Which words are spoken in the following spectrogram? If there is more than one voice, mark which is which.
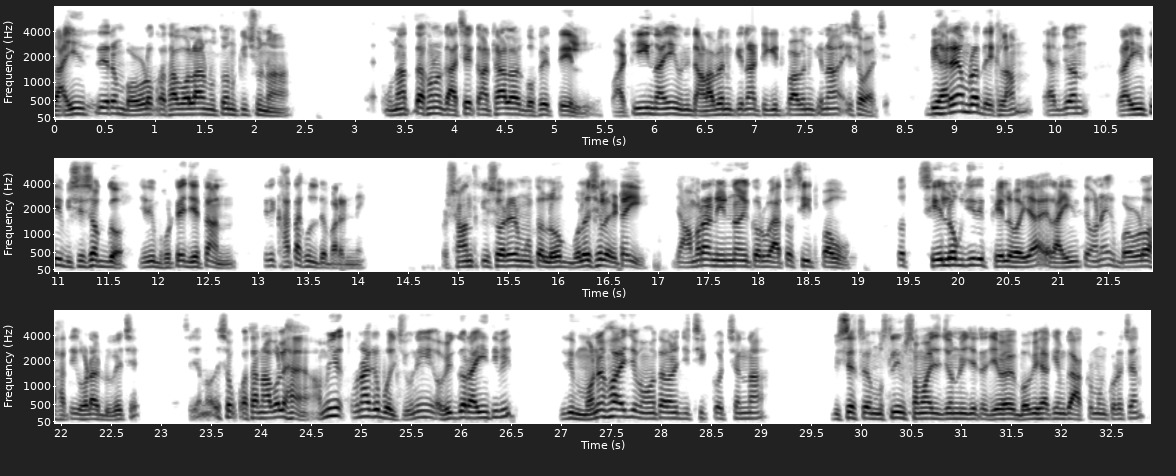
Speaker 1: রাজনীতিতে এরকম বড় বড় কথা বলা নতুন কিছু না। ওনার তো এখনও গাছে কাঁঠাল আর গোফে তেল। পার্টি নাই, উনি দাঁড়াবেন কিনা, টিকিট পাবেন কিনা, এসব আছে। বিহারে আমরা দেখলাম একজন রাজনীতি বিশেষজ্ঞ যিনি ভোটে জেতান, তিনি খাতা খুলতে পারেননি। প্রশান্ত কিশোরের মতো লোক বলেছিল এটাই যে, আমরা নির্ণয় করব, এত সিট পাবো। তো সে লোক যদি ফেল হয়ে যায়, রাজনীতিতে অনেক বড় বড় হাতি ঘোড়া ডুবেছে, সেজন্য এসব কথা না বলে হ্যাঁ আমি ওনাকে বলছি, উনি অভিজ্ঞ রাজনীতিবিদ। যদি মনে হয় যে মমতা ব্যানার্জি ঠিক করছেন না বিশেষ করে মুসলিম সমাজের জন্য যেটা যেভাবে ববি হাকিমকে আক্রমণ করেছেন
